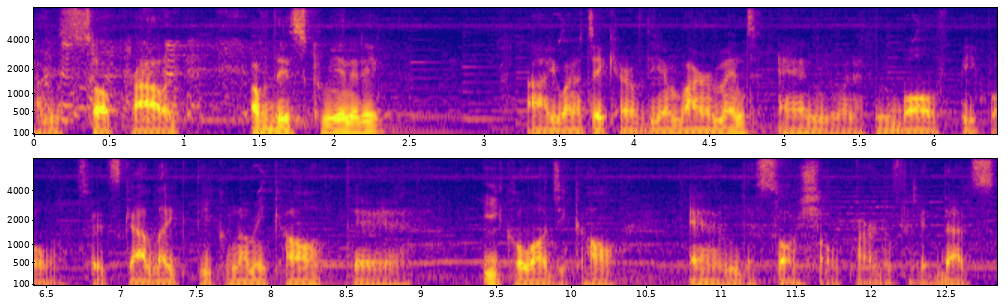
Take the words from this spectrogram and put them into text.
I'm so proud of this community. Uh, you want to take care of the environment and you want to involve people. So it's got like the economical, the ecological, and the social part of it. That's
